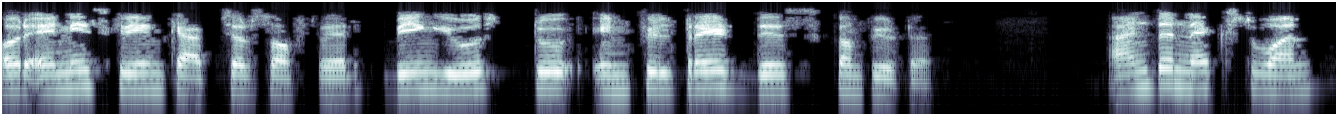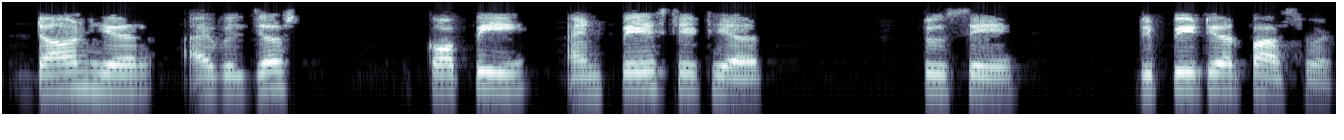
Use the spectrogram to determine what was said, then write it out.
or any screen capture software being used to infiltrate this computer. And the next one down here I will just copy and paste it here to say repeat your password.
